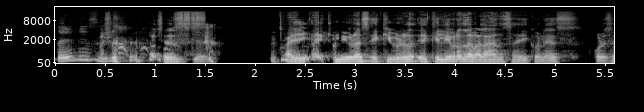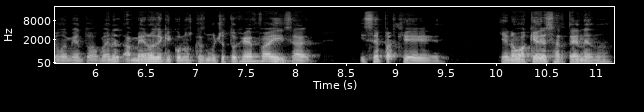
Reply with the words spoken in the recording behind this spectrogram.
tenis y Entonces, ahí equilibras, equilibras, equilibras la balanza ahí con, es, con ese movimiento. A menos, a menos de que conozcas mucho a tu jefa y, sa- y sepas que, que no va a querer sartenes, ¿no?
